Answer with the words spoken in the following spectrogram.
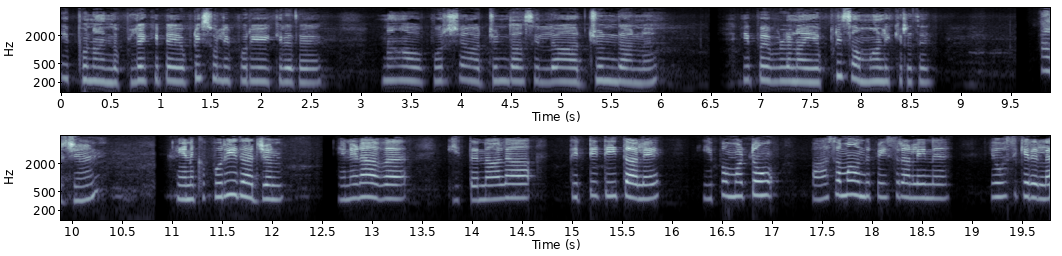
இப்போ நான் இந்த பிள்ளைகிட்ட எப்படி சொல்லி புரிய வைக்கிறது? நான் அவ புருஷன் அர்ஜுன் தாஸ் இல்ல அர்ஜுன் தான்னு. இப்போ இவ்வளோ நான் எப்படி சமாளிக்கிறது? அர்ஜுன் எனக்கு புரியுது அர்ஜுன். என்னடா அவ இத்தனை நாளா திட்டி தீத்தாலே இப்போ மட்டும் பாசமா வந்து பேசுறாளேன்னு யோசிக்கிறல்ல?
